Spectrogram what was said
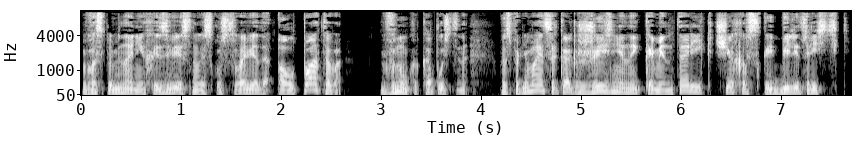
в воспоминаниях известного искусствоведа Алпатова, внука Капустина, воспринимается как жизненный комментарий к чеховской билетристике.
